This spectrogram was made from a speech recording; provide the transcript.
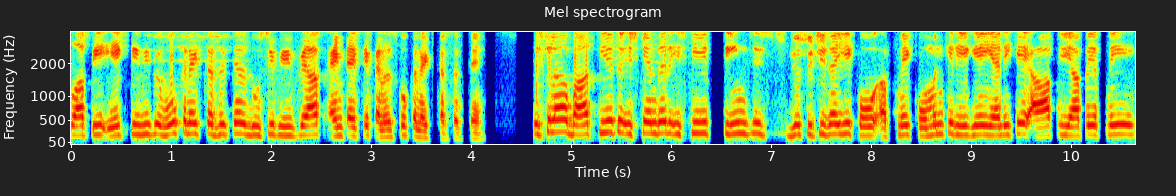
तो आप एक पीवी पे वो कनेक्ट कर सकते हैं, और दूसरी पीवी पे आप एन टाइप के पैनल्स को कनेक्ट कर सकते हैं। इसके अलावा बात की है तो इसके अंदर इसकी तीन जो स्विचेज हैं, ये अपने कॉमन के दिए गए यानी कि आप यहाँ पे अपनी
